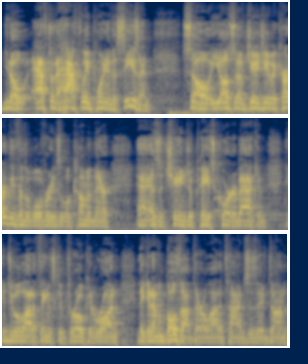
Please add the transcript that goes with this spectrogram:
you know, after the halfway point of the season. So you also have J.J. McCarthy for the Wolverines that will come in there as a change of pace quarterback and can do a lot of things, can throw, can run. They can have them both out there a lot of times as they've done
